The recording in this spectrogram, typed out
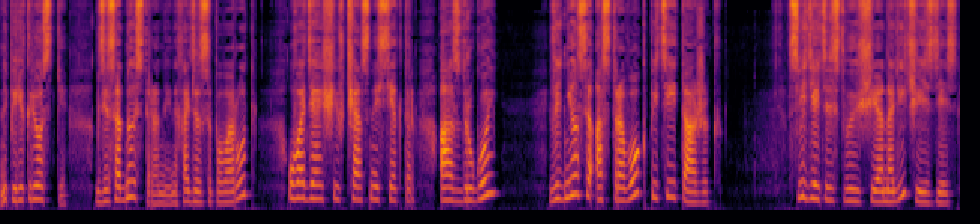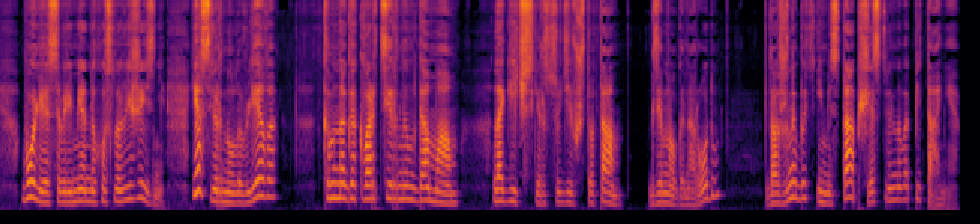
На перекрестке, где с одной стороны находился поворот, уводящий в частный сектор, а с другой виднелся островок пятиэтажек, свидетельствующие о наличии здесь более современных условий жизни, я свернула влево к многоквартирным домам, логически рассудив, что там, где много народу, должны быть и места общественного питания.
